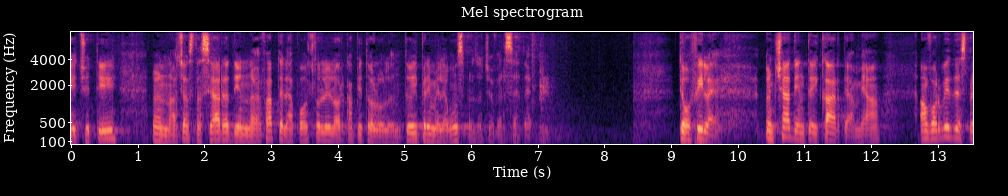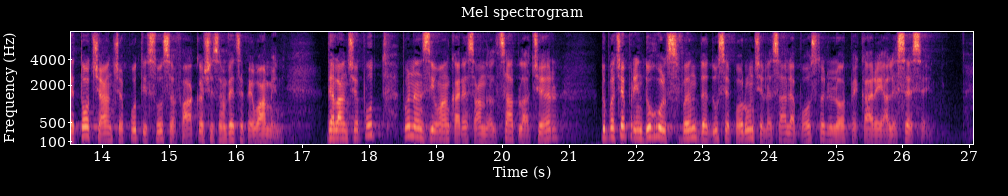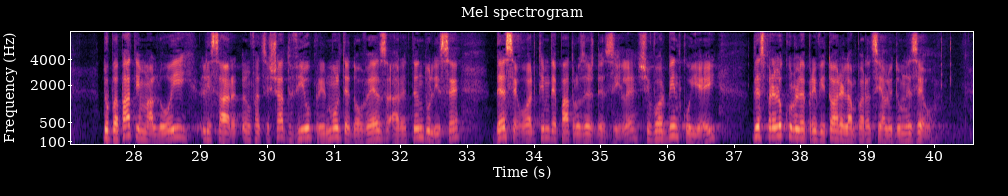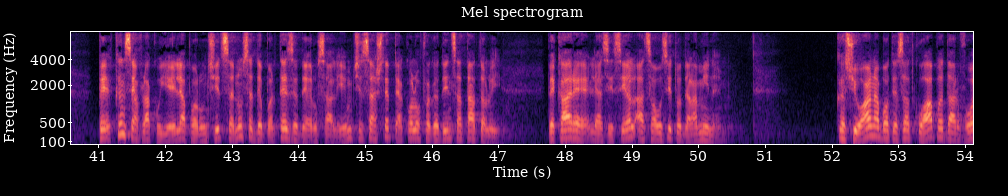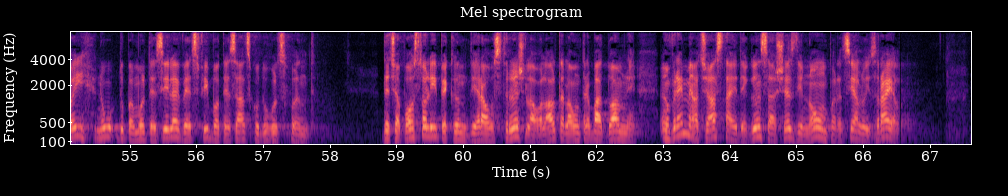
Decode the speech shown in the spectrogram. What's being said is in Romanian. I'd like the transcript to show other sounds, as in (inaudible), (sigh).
Voi citi în această seară din Faptele Apostolilor, capitolul 1, primele 11 versete. Teofile, în cea din tâi carte a mea, am vorbit despre tot ce a început Isus să facă și să învețe pe oameni. De la început până în ziua în care s-a înălțat la cer, după ce prin Duhul Sfânt dăduse poruncele sale apostolilor pe care îi alesese. După patima lui, li s-a înfățișat viu prin multe dovezi, arătându-li se deseori timp de 40 de zile și vorbind cu ei despre lucrurile privitoare la împărăția lui Dumnezeu. Pe când se afla cu ei, le-a poruncit să nu se depărteze de Ierusalim, ci să aștepte acolo făgăduința Tatălui, pe care le-a zis el, ați auzit-o de la mine – Căci Ioan a botezat cu apă, dar voi, nu după multe zile, veți fi botezați cu Duhul Sfânt. Deci apostolii, pe când erau strânși la oaltă, l-au întrebat, Doamne, în vremea aceasta ai de gând să așezi din nou împărăția lui Israel?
